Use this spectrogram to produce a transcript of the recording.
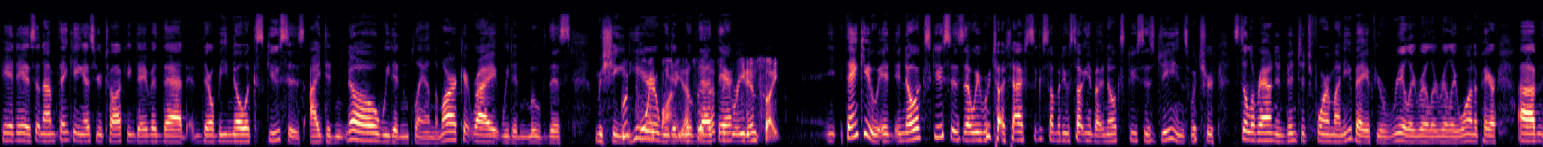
It is, and I'm thinking as you're talking, David, that there'll be no excuses. I didn't know. We didn't plan the market right. We didn't move this machine Good here. Point, we didn't move a, that that's there. That's a great insight. Thank you. It, no excuses. Uh, we were t- actually somebody was talking about no excuses jeans, which are still around in vintage form on eBay if you really, really, really want a pair. Um,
